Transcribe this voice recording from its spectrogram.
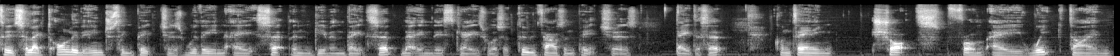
to select only the interesting pictures within a certain given dataset, that in this case was a 2000 pictures dataset containing shots from a week time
